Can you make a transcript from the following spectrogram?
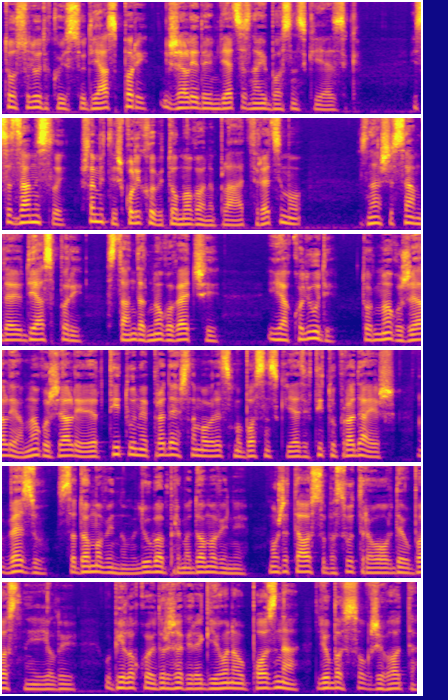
to su ljudi koji su u dijaspori i žele da im djeca znaju bosanski jezik. I sad zamisli, šta misliš koliko bi to mogao naplatiti? Recimo, znaš sam da je u dijaspori standard mnogo veći i ako ljudi to mnogo želi, a mnogo želi, jer ti tu ne prodaješ samo recimo bosanski jezik, ti tu prodaješ vezu sa domovinom, ljubav prema domovini. Možda ta osoba sutra ovdje u Bosni ili u bilo kojoj državi regiona upozna ljubav svog života.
